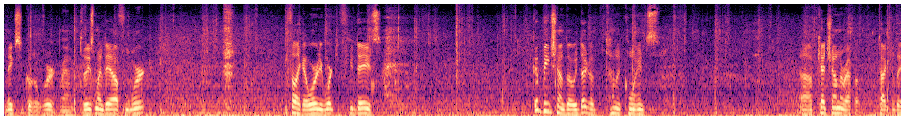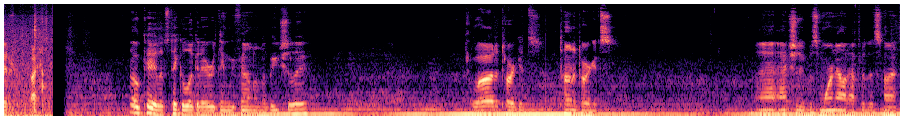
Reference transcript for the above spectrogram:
makes you go to work, man. Today's my day off from work. I feel like I already worked a few days. Good beach hunt though, we dug a ton of coins. Uh, catch you on the wrap up. Talk to you later. Bye. Okay, let's take a look at everything we found on the beach today. A lot of targets, A ton of targets. Uh, actually was worn out after this hunt.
